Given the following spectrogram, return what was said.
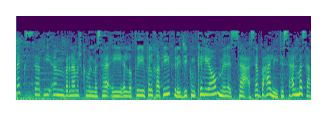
Mix PM برنامجكم المسائي اللطيف الخفيف اللي يجيكم كل يوم من الساعة 7 ل 9 المساء.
